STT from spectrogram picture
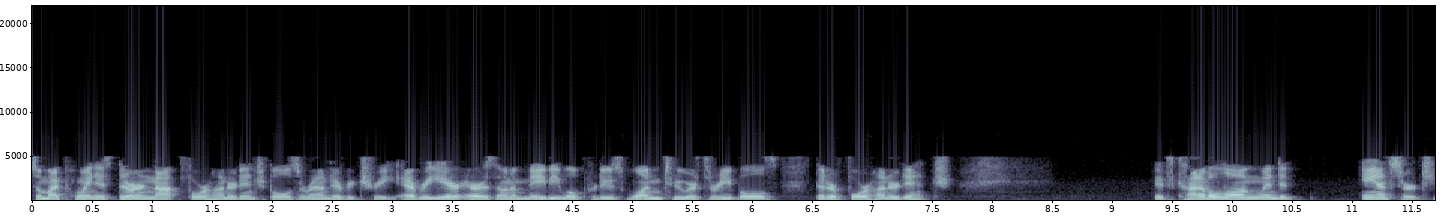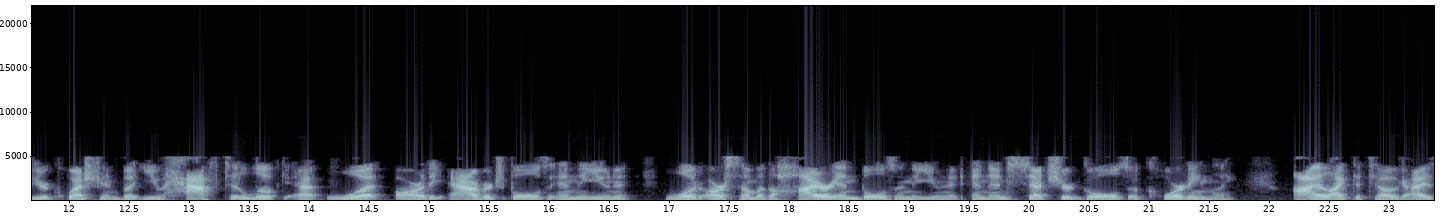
so my point is there are not 400 inch bulls around every tree. Every year Arizona maybe will produce one, two, or three bulls that are 400 inch. It's kind of a long-winded answer to your question, but you have to look at what are the average bulls in the unit, what are some of the higher end bulls in the unit, and then set your goals accordingly. I like to tell guys,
